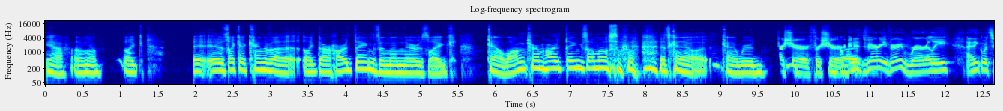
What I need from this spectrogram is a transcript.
yeah, I don't know. Like it, it was like a kind of a like there are hard things and then there's like kind of long-term hard things almost. It's kind of kind of weird. For sure for sure. But, and it's very very rarely i think what's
